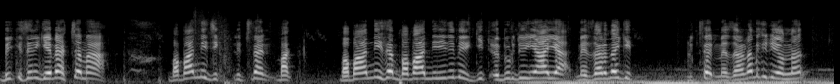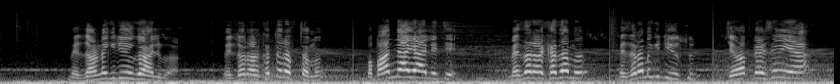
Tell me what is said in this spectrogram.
Bıyıklı seni geberteceğim ha. Babaannecik lütfen bak. Babaanneysen babaanneliğini ver. Git öbür dünyaya. Mezarına git. Lütfen mezarına mı gidiyorsun lan? Mezarına gidiyor galiba. Mezar arka tarafta mı? Babaanne hayaleti. Mezar arkada mı? Mezara mı gidiyorsun? Cevap versene ya.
